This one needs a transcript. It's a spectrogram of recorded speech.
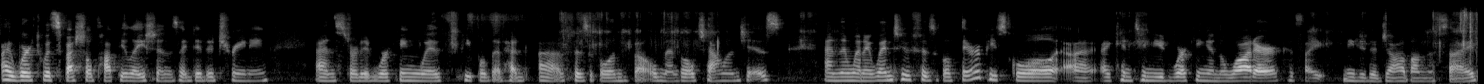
I worked with special populations. I did a training and started working with people that had uh, physical and developmental challenges. And then when I went to physical therapy school, uh, I continued working in the water because I needed a job on the side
